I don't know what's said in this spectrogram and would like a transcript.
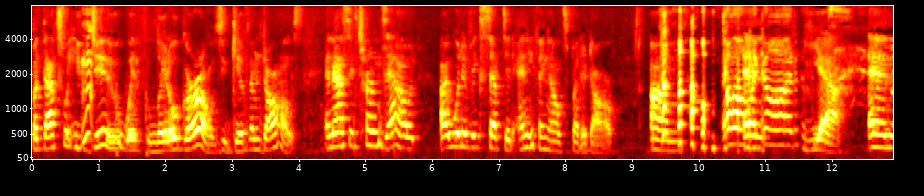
but that's what you do with little girls. You give them dolls. And as it turns out, I would have accepted anything else but a doll. Um, Oh my And- god. yeah. And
